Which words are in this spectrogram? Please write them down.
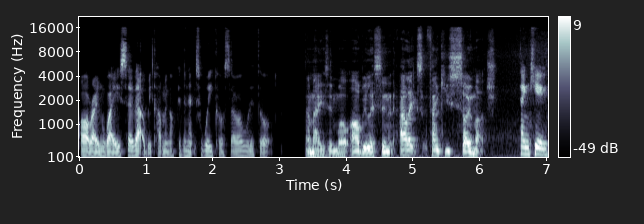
our own way. So that'll be coming up in the next week or so, I would have thought. Amazing. Well, I'll be listening. Alex, thank you so much. Thank you.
